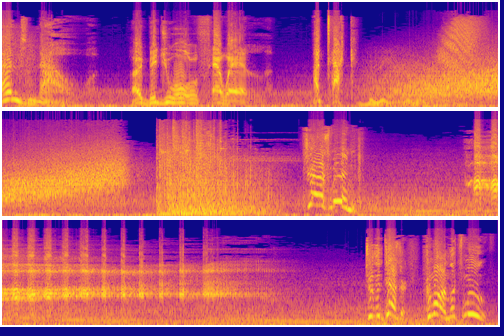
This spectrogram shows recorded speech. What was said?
And now, I bid you all farewell. Attack! Jasmine! to the desert! Come on, let's move!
